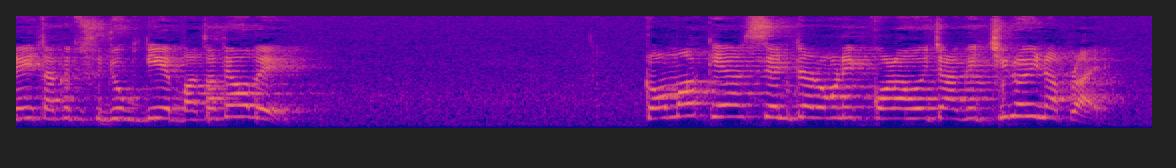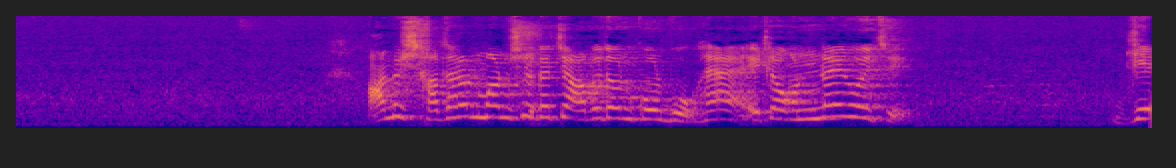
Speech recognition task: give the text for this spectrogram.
নেই তাকে তো সুযোগ দিয়ে বাঁচাতে হবে। ট্রমা কেয়ার সেন্টার অনেক করা হয়েছে, আগে ছিলই না প্রায়। আমি সাধারণ মানুষের কাছে আবেদন করব। হ্যাঁ এটা অন্যায় হয়েছে। যে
